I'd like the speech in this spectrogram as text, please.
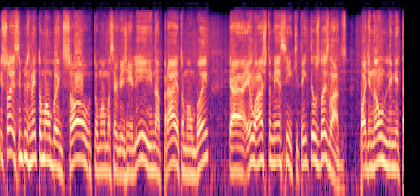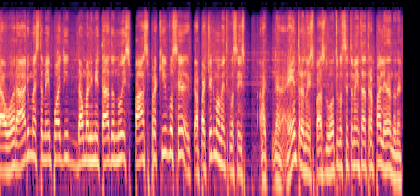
e só é simplesmente tomar um banho de sol, tomar uma cervejinha ali, ir na praia, tomar um banho. Ah, Eu acho também assim que tem que ter os dois lados. Pode não limitar o horário, mas também pode dar uma limitada no espaço para que você, a partir do momento que você né, entra no espaço do outro, você também está atrapalhando, né?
